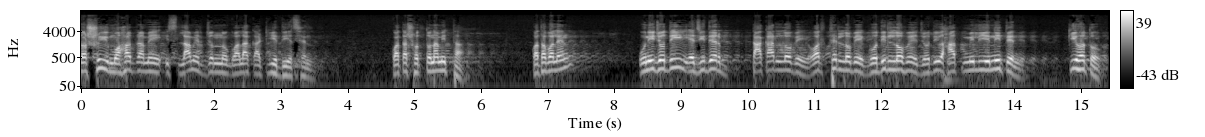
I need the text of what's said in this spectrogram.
দশই মহারামে ইসলামের জন্য গলা কাটিয়ে দিয়েছেন। কথা সত্য না মিথ্যা? কথা বলেন। উনি যদি এজিদের টাকার লোভে, অর্থের লোভে, গদির লোভে যদি হাত মিলিয়ে নিতেন, কি হতো?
